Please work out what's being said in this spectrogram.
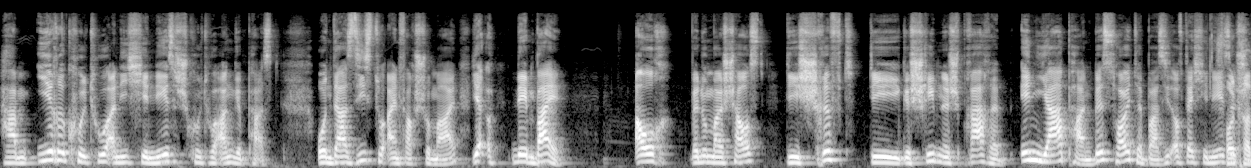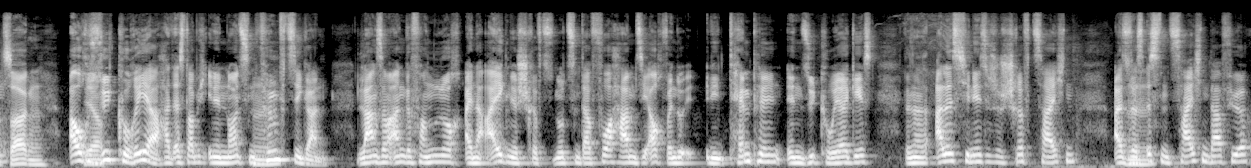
haben ihre Kultur an die chinesische Kultur angepasst. Und da siehst du einfach schon mal, ja, nebenbei, auch wenn du mal schaust, die Schrift, die geschriebene Sprache in Japan bis heute basiert auf der chinesischen. Ich wollte gerade sagen. Auch ja. Südkorea hat es, glaube ich, in den 1950ern mhm. langsam angefangen, nur noch eine eigene Schrift zu nutzen. Davor haben sie auch, wenn du in die Tempeln in Südkorea gehst, dann sind das alles chinesische Schriftzeichen. Also, das mhm. ist ein Zeichen dafür,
